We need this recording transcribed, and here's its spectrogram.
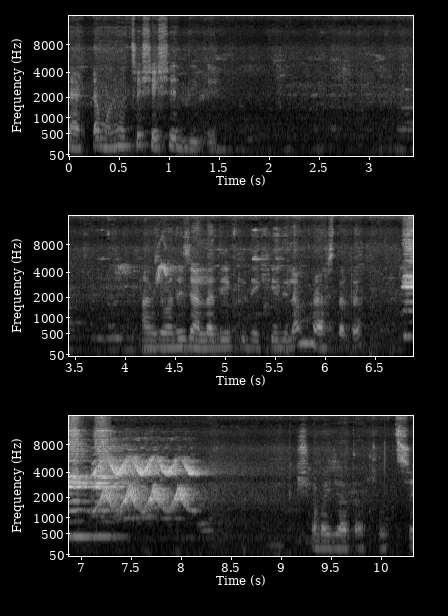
ফ্ল্যাটটা মনে হচ্ছে শেষের দিকে। আমি তোমাদের জানলা দিয়ে একটু দেখিয়ে দিলাম রাস্তাটা। সবাই যাতায়াত করছে।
